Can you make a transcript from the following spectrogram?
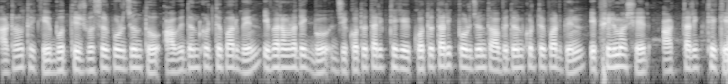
আঠারো থেকে বত্রিশ বছর পর্যন্ত আবেদন করতে পারবেন। এবার আমরা দেখব যে কত তারিখ থেকে কত তারিখ পর্যন্ত আবেদন করতে পারবেন। এপ্রিল মাসের আট তারিখ থেকে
